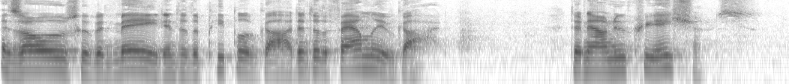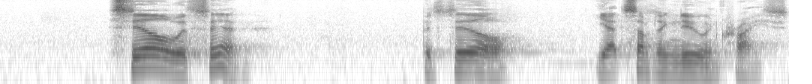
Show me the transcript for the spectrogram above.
as those who've been made into the people of God, into the family of God. They're now new creations, still with sin, but still yet something new in Christ.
